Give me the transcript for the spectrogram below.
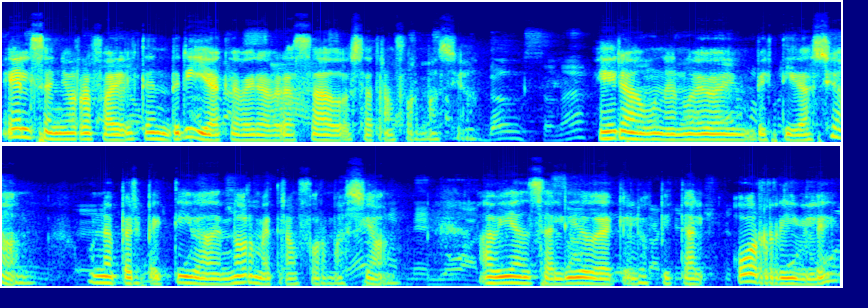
El señor Rafael tendría que haber abrazado esa transformación. Era una nueva investigación, una perspectiva de enorme transformación. Habían salido de aquel hospital horrible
